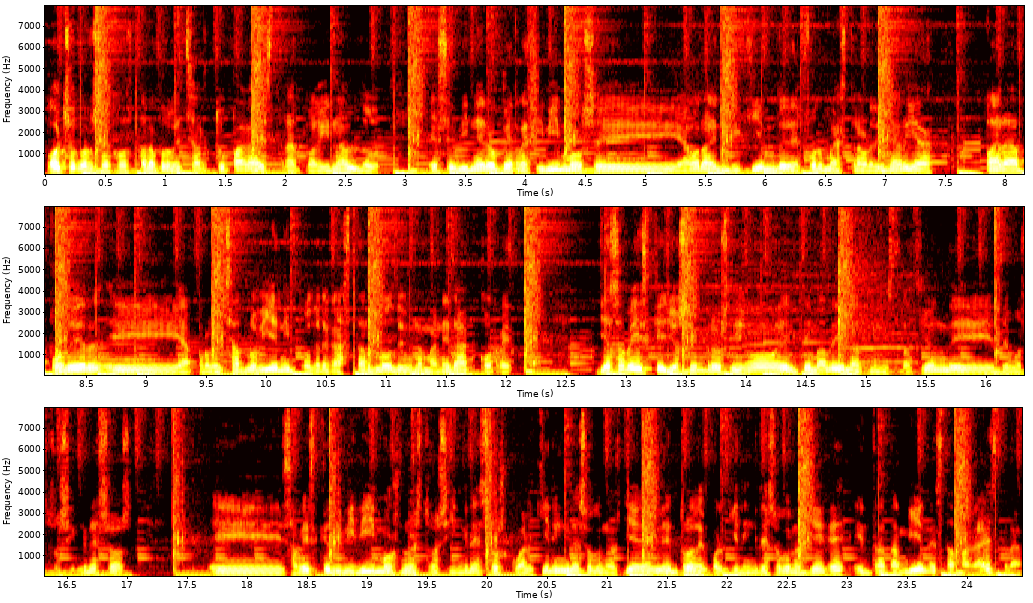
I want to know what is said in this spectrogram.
ocho consejos para aprovechar tu paga extra, tu aguinaldo, ese dinero que recibimos eh, ahora en diciembre de forma extraordinaria para poder eh, aprovecharlo bien y poder gastarlo de una manera correcta. Ya sabéis que yo siempre os digo el tema de la administración de vuestros ingresos eh, sabéis que dividimos nuestros ingresos, cualquier ingreso que nos llegue, y dentro de cualquier ingreso que nos llegue entra también esta paga extra.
